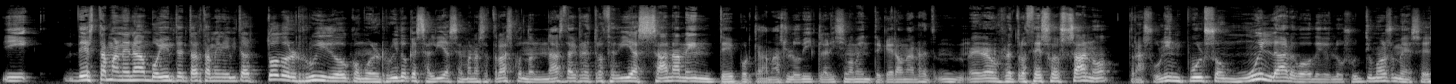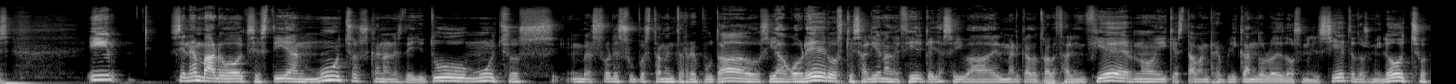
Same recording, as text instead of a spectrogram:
Y de esta manera voy a intentar también evitar todo el ruido, como el ruido que salía semanas atrás cuando Nasdaq retrocedía sanamente, porque además lo vi clarísimamente que era, era un retroceso sano, tras un impulso muy largo de los últimos meses, y sin embargo, existían muchos canales de YouTube, muchos inversores supuestamente reputados y agoreros que salían a decir que ya se iba el mercado otra vez al infierno y que estaban replicando lo de 2007, 2008,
